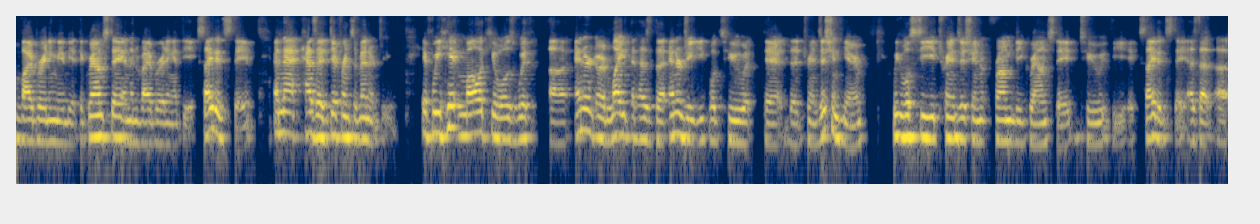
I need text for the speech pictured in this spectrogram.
vibrating maybe at the ground state and then vibrating at the excited state. And that has a difference of energy. If we hit molecules with uh, energy or light that has the energy equal to the, the transition here, we will see transition from the ground state to the excited state as that uh,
